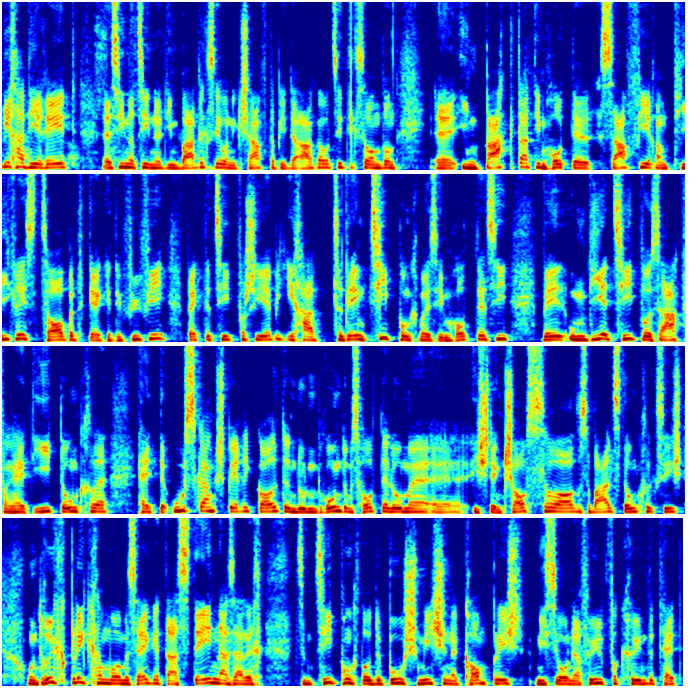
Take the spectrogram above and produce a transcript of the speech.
Ich habe die Rede äh, seinerzeit nicht in Baden gesehen, die ich geschafft habe bei der Aargauer Zeitung, sondern äh, in Bagdad im Hotel Safir am Tigris, zu Abend gegen die 5 wegen der Zeitverschiebung. Ich habe zu dem Zeitpunkt müssen im Hotel sein, weil um die Zeit, wo es angefangen hat einzudunkeln, hat der Ausgangssperre gegolten und rund ums Hotel herum äh, ist dann geschossen worden, sobald es dunkel war. Und rückblickend muss man sagen, dass dann, also eigentlich zum Zeitpunkt, wo der Bush Mission Accomplished, Mission erfüllt verkündet hat,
